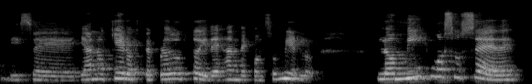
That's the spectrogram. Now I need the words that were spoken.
dice, ya no quiero este producto y dejan de consumirlo. Lo mismo sucede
